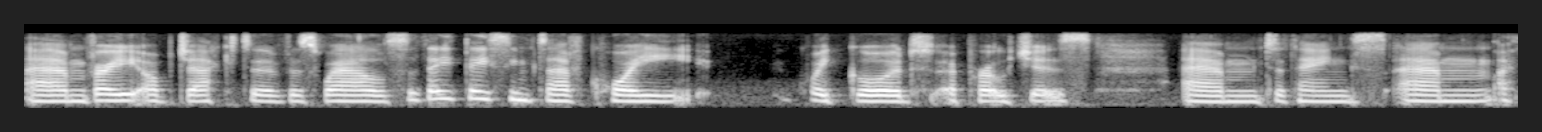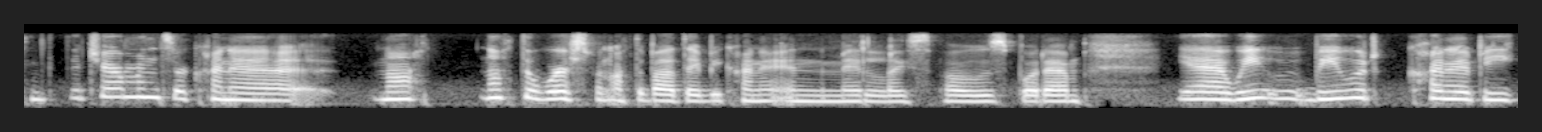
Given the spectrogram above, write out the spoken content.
um, very objective as well. So they they seem to have quite quite good approaches um, to things. Um, I think the Germans are kind of not not the worst, but not the bad. They'd be kind of in the middle, I suppose. But um, yeah, we we would kind of be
